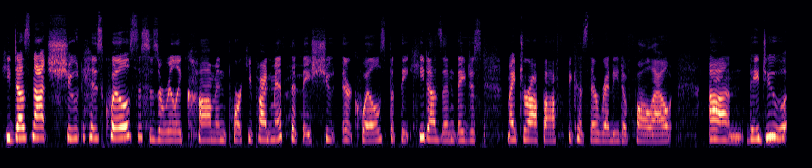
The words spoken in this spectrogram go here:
He does not shoot his quills. This is a really common porcupine myth that they shoot their quills, but they, he doesn't. They just might drop off because they're ready to fall out. Um, they do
